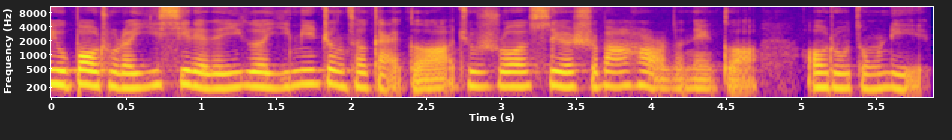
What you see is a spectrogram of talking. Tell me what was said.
又爆出了一系列的一个移民政策改革，就是说四月十八号的那个澳洲总理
